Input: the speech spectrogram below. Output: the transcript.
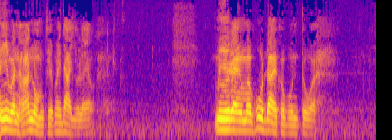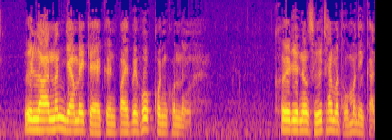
นี้มันหาหนุ่มจอไม่ได้อยู่แล้ว มีแรงมาพูดได้ก็บุญตัว เวลานั้นยังไม่แก่เกินไปไปพบคนคนหนึ่ง เคยเรียนหนังสือชั้นประถมมาด้วยกัน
